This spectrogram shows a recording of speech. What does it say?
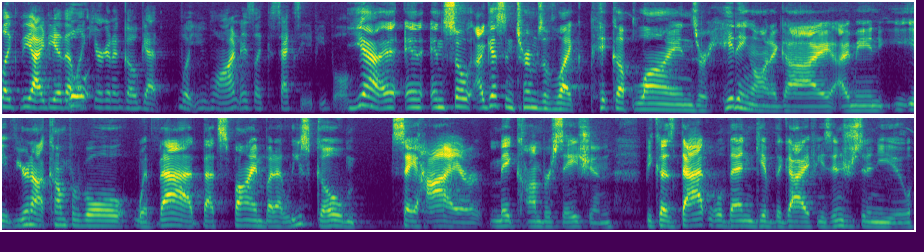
Like the idea that Well- like you're gonna go get what you want is like sexy to people. Yeah, and and so I guess in terms of like pickup lines or hitting on a guy, I mean, if you're not comfortable with that, that's fine. But at least go say hi or make conversation because that will then give the guy, if he's interested in you,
